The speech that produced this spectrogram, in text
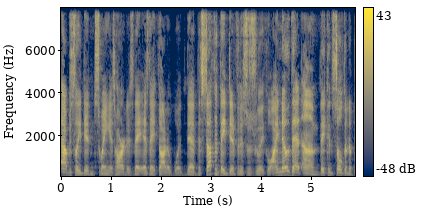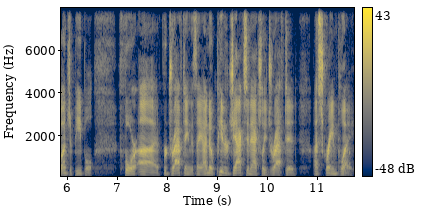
obviously didn't swing as hard as they as they thought it would the, the stuff that they did for this was really cool i know that um they consulted a bunch of people for uh for drafting this thing i know peter jackson actually drafted a screenplay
